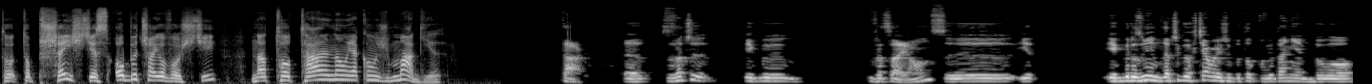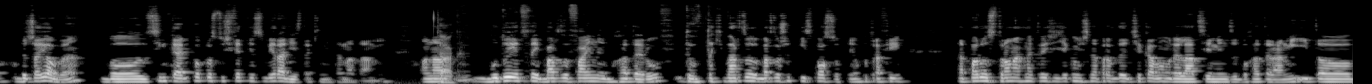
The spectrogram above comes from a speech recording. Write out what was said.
to, to przejście z obyczajowości na totalną jakąś magię. Tak. To znaczy, jakby wracając, y, jakby rozumiem, dlaczego chciałeś, żeby to opowiadanie było obyczajowe, bo Sinclair po prostu świetnie sobie radzi z takimi tematami. Ona tak. buduje tutaj bardzo fajnych bohaterów, to w taki bardzo, bardzo szybki sposób, nie? Potrafi na paru stronach nakreślić jakąś naprawdę ciekawą relację między bohaterami i to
